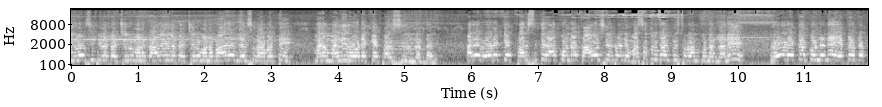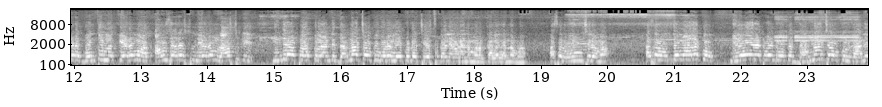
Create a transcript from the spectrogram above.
యూనివర్సిటీలకు వచ్చారు మన కాలేజీలకు వచ్చారు మన బాధలు తెలుసు కాబట్టి మనం మళ్ళీ రోడ్ ఎక్కే పరిస్థితి ఉండొద్దని. అరే రోడ్ ఎక్కే పరిస్థితి రాకుండా కావాల్సినటువంటి వసతులు కల్పిస్తారు అనుకున్నాం కానీ రోడ్ ఎక్కకుండానే ఎక్కడికక్కడ గొంతులు నొక్కేయడం హౌస్ అరెస్ట్ చేయడం లాస్ట్కి ఇందిరా పార్కు లాంటి ధర్నా చౌక్ కూడా లేకుండా చేస్తుందని ఎవరైనా మనం కలగన్నామా? అసలు ఊహించినామా? అసలు ఉద్యమాలకు నిలవైనటువంటి ఒక ధర్నా చౌకులు కానీ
